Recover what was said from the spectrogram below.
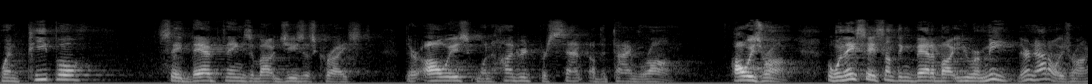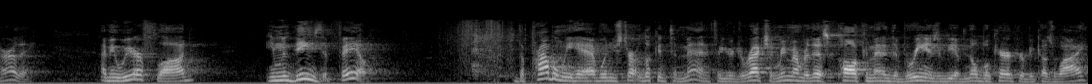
When people say bad things about Jesus Christ, they're always 100% of the time wrong. Always wrong. But when they say something bad about you or me, they're not always wrong, are they? I mean, we are flawed human beings that fail. The problem we have when you start looking to men for your direction, remember this, Paul commended the Bereans to be of noble character because why?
